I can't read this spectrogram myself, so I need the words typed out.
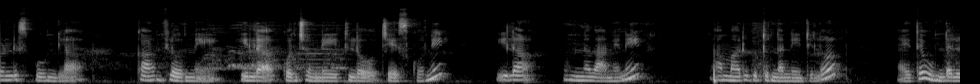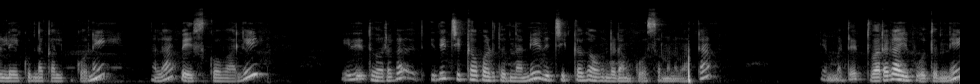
రెండు స్పూన్ల కార్న్ఫ్లోర్ని ఇలా కొంచెం నీటిలో చేసుకొని ఇలా ఉన్న దానిని ఆ మరుగుతున్న నీటిలో అయితే ఉండలు లేకుండా కలుపుకొని అలా వేసుకోవాలి. ఇది త్వరగా ఇది చిక్క పడుతుందండి ఇది చిక్కగా ఉండడం కోసం అనమాట ఏమంటే త్వరగా అయిపోతుంది.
